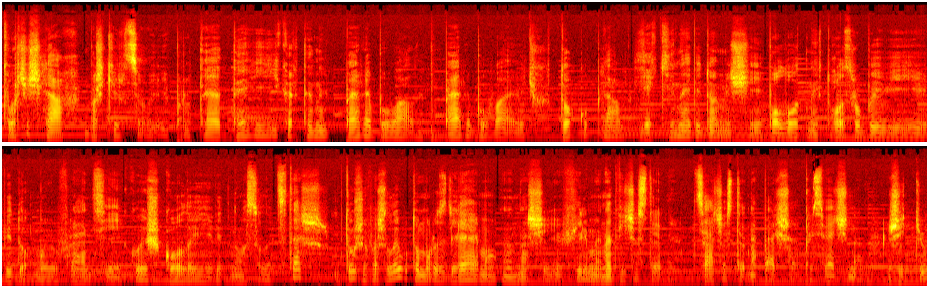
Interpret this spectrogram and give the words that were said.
творчий шлях Башкірцевої, про те, де її картини перебували, перебувають, хто купляв, які найвідоміші полотни, хто зробив її відомою у Франції, якої школи її відносили. Це теж дуже важливо, тому розділяємо наші фільми на дві частини. Ця частина перша присвячена життю,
